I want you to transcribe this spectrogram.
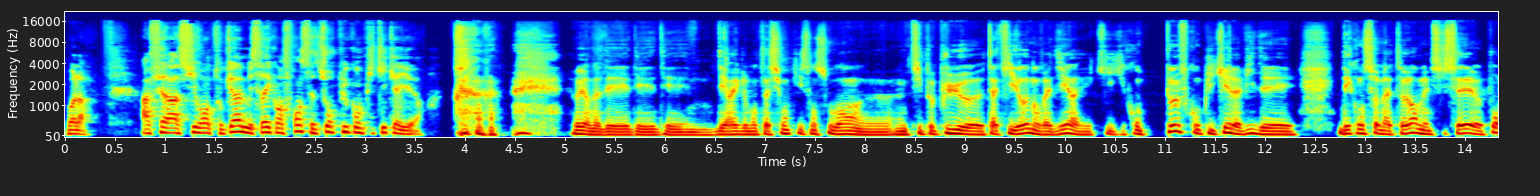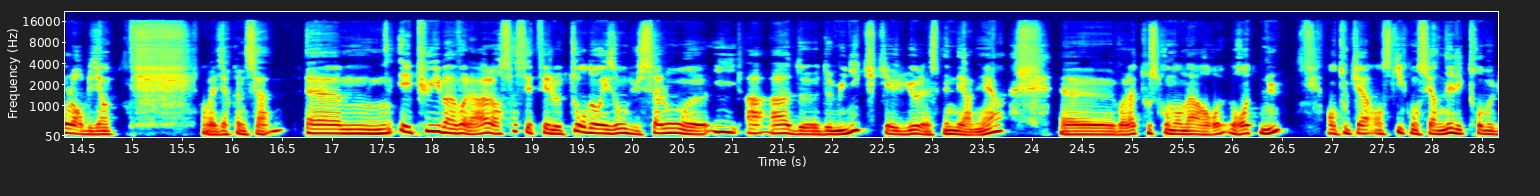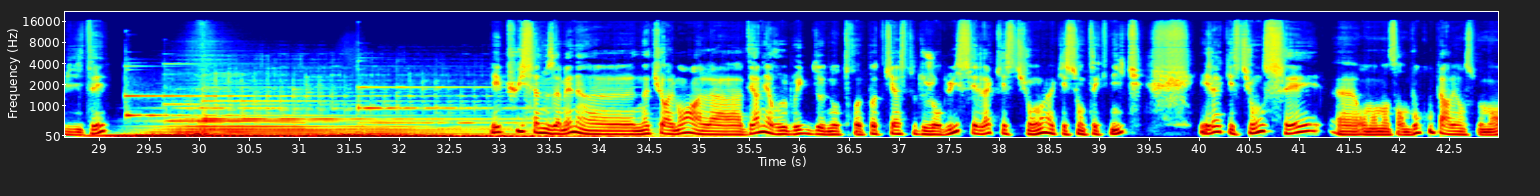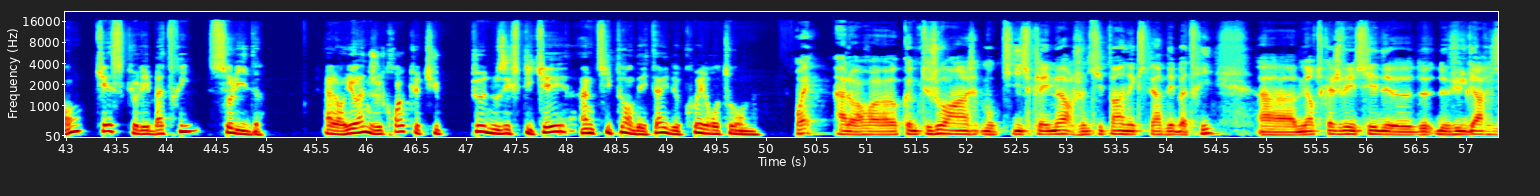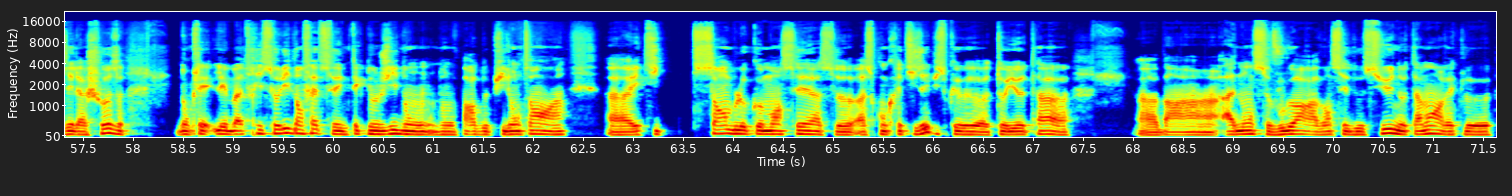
voilà. Affaire à suivre en tout cas, mais c'est vrai qu'en France, c'est toujours plus compliqué qu'ailleurs. oui, on a des, des, des, des, réglementations qui sont souvent euh, un petit peu plus euh, tatillonnes, on va dire, et qui, peuvent compliquer la vie des, des consommateurs, même si c'est euh, pour leur bien. On va dire comme ça. et puis ben voilà, alors ça c'était le tour d'horizon du salon IAA de, de, Munich qui a eu lieu la semaine dernière. voilà tout ce qu'on en a retenu, en tout cas en ce qui concerne l'électromobilité. Et puis ça nous amène euh, naturellement à la dernière rubrique de notre podcast d'aujourd'hui, c'est la question, la question technique. Et la question c'est, euh, on en entend beaucoup parler en ce moment, qu'est-ce que les batteries solides? Alors Johan, je crois que tu peux nous expliquer un petit peu en détail de quoi il retourne. Ouais, alors euh, comme toujours, hein, mon petit disclaimer, je ne suis pas un expert des batteries, mais en tout cas, je vais essayer de, de, de vulgariser la chose. Donc les, les, batteries solides, en fait, c'est une technologie dont, dont, on parle depuis longtemps hein, euh, et qui semble commencer à se, à se concrétiser puisque Toyota euh, ben, annonce vouloir avancer dessus, notamment avec le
